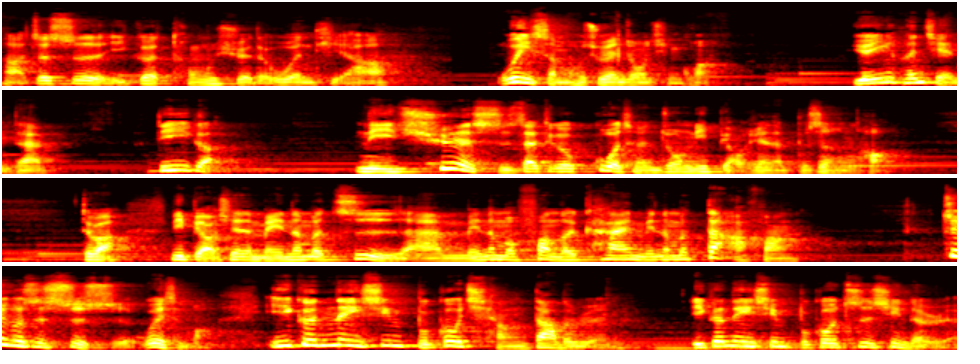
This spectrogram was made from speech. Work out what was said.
啊，这是一个同学的问题啊。为什么会出现这种情况？原因很简单，第一个，你确实在这个过程中你表现的不是很好，对吧？你表现的没那么自然，没那么放得开，没那么大方，这个是事实。为什么？一个内心不够强大的人，一个内心不够自信的人，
